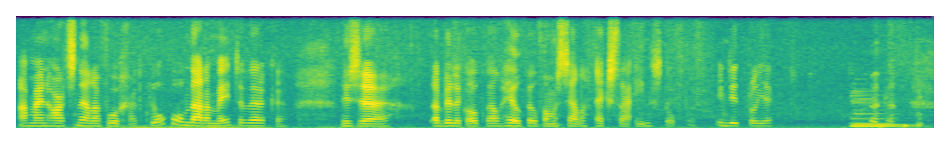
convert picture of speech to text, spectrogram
aan mijn hart sneller voor gaat kloppen om daar aan mee te werken. Dus uh, daar wil ik ook wel heel veel van mezelf extra in stoppen in dit project.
